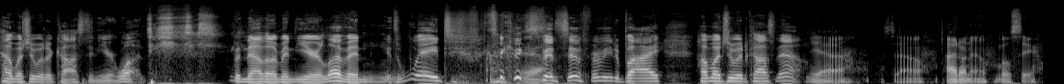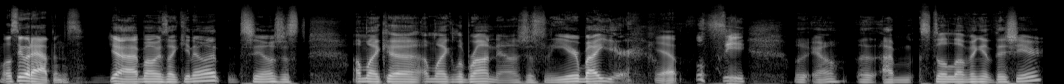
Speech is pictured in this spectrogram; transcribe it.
how much it would have cost in year one but now that i'm in year 11 Mm-hmm. it's way too freaking expensive for me to buy how much it would cost now yeah. So I don't know. We'll see. We'll see what happens. yeah i'm always like you know what it's, you know it's just i'm like uh i'm like lebron now it's just year by year Yep. we'll see you know uh, i'm still loving it this year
